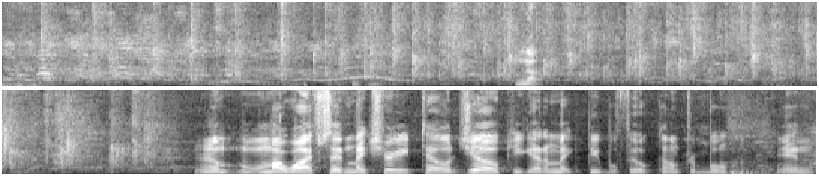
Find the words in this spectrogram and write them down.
no, you know, my wife said, "Make sure you tell a joke. You got to make people feel comfortable." And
